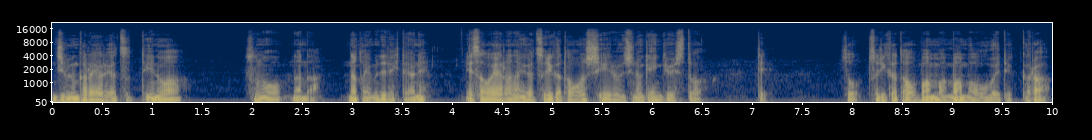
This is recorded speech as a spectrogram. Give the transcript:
自分からやるやつっていうのは、その、なんだ、中にも出てきたよね。餌はやらないが釣り方を教えるうちの研究室とは。で、そう、釣り方をバンバンバンバン覚えていくから、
